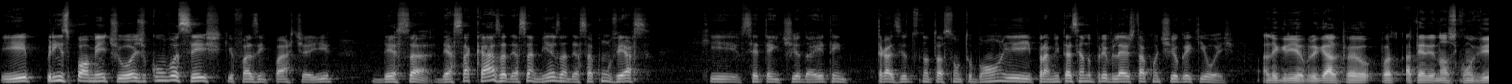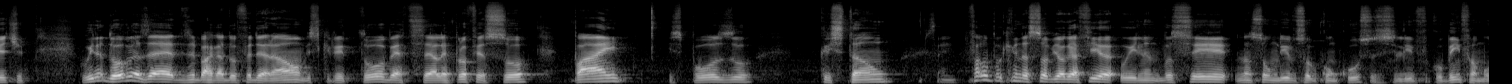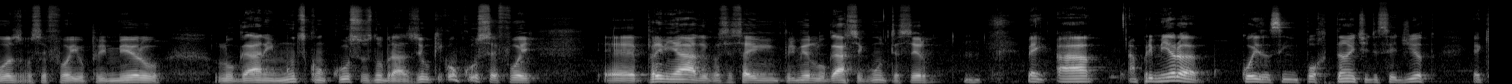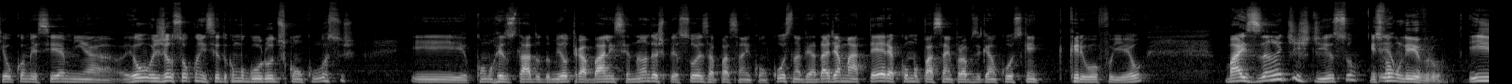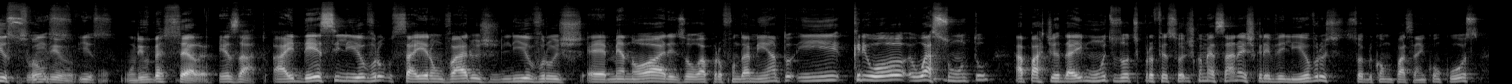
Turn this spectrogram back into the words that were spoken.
e principalmente hoje com vocês que fazem parte aí dessa, dessa casa, dessa mesa, dessa conversa que você tem tido aí, tem trazido tanto assunto bom e para mim está sendo um privilégio estar contigo aqui hoje. Alegria, obrigado por, por atender nosso convite. William Douglas é desembargador federal, escritor, best-seller, professor, pai, esposo, cristão. Sim. Fala um pouquinho da sua biografia, William. Você lançou um livro sobre concursos, esse livro ficou bem famoso. Você foi o primeiro lugar em muitos concursos no Brasil. Que concurso você foi é, premiado? Você saiu em primeiro lugar, segundo, terceiro? Uhum. Bem, a, a primeira coisa assim, importante de ser dito é que eu comecei a minha. Eu, hoje eu sou conhecido como guru dos concursos e como resultado do meu trabalho ensinando as pessoas a passar em concurso, na verdade a matéria como passar em provas e ganhar concurso quem criou fui eu. Mas antes disso, isso eu... foi um livro. Isso, foi um isso, livro. Isso. Um livro best-seller. Exato. Aí desse livro saíram vários livros é, menores ou aprofundamento e criou o assunto. A partir daí, muitos outros professores começaram a escrever livros sobre como passar em concurso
